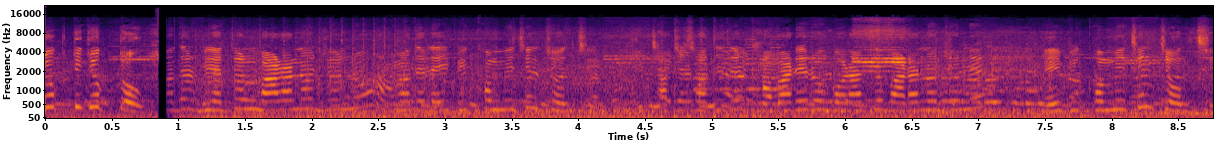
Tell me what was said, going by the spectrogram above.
যুক্তিযুক্ত। আমাদের বেতন বাড়ানোর জন্য আমাদের এই বিক্ষোভ মিছিল চলছে। ছাত্রছাত্রীদের খাবারেরও বরাদ্দ বাড়ানোর জন্য এই বিক্ষোভ মিছিল চলছে।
